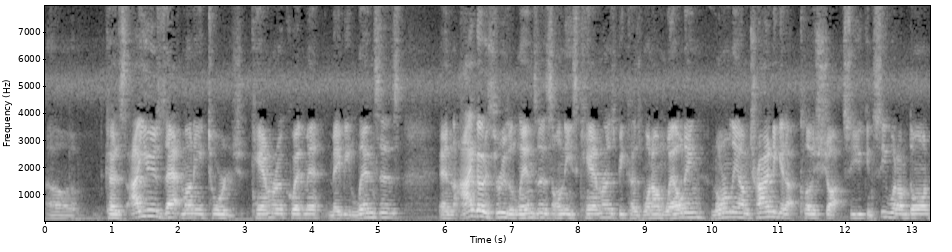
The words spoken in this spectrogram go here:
because uh, I use that money towards camera equipment, maybe lenses. And I go through the lenses on these cameras because when I'm welding, normally I'm trying to get up close shots so you can see what I'm doing.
